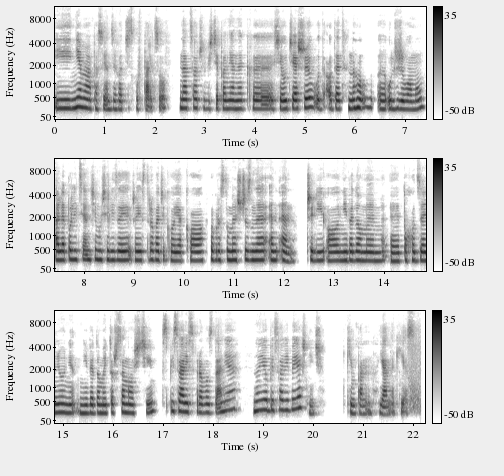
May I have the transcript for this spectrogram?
i nie ma pasujących odcisków palców. Na co oczywiście pan Janek e, się ucieszył, odetchnął, e, ulżyło mu, ale policjanci musieli zarejestrować go jako po prostu mężczyznę NN, czyli o niewiadomym e, pochodzeniu, nie, niewiadomej tożsamości. Spisali sprawozdanie, no i obiecali wyjaśnić, kim pan Janek jest.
